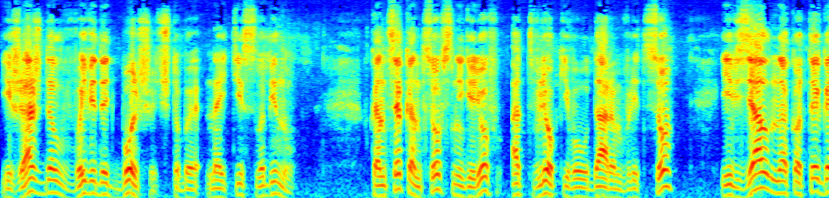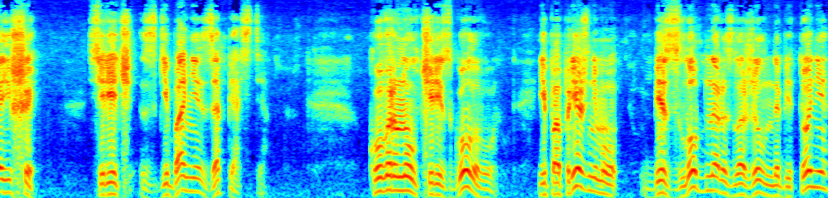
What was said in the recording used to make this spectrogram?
и жаждал выведать больше, чтобы найти слабину. В конце концов Снегирев отвлек его ударом в лицо и взял на коте гайши, сиречь сгибание запястья. Кувырнул через голову и по-прежнему беззлобно разложил на бетоне,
